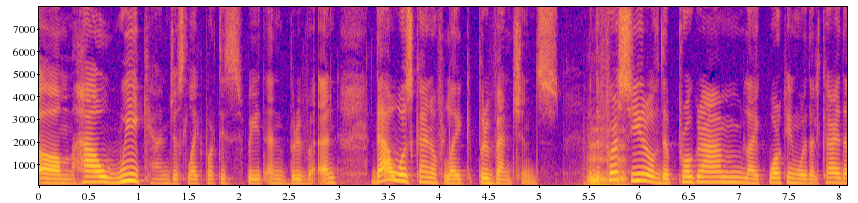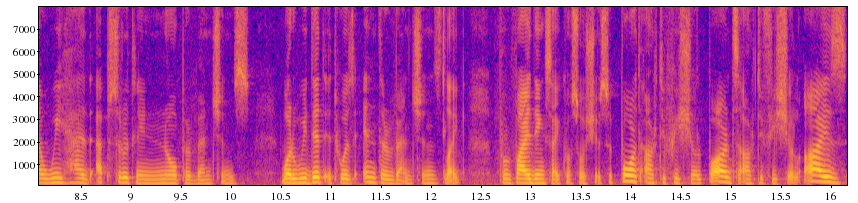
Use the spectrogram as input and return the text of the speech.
um, how we can just like participate and prevent. And that was kind of like preventions. In the first year of the program, like working with Al Qaeda, we had absolutely no preventions What we did, it was interventions like providing psychosocial support, artificial parts, artificial eyes,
